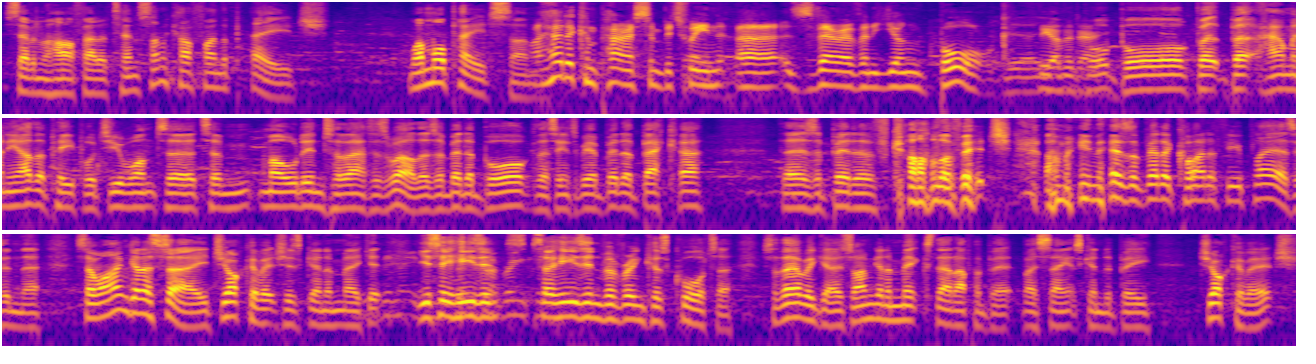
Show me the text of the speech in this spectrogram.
seven and a half out of ten. Someone can't find the page. One more page, son. I heard a comparison between uh, Zverev and a young Borg yeah, the other day. Borg, but but how many other people do you want to, to mould into that as well? There's a bit of Borg. There seems to be a bit of Becker. There's a bit of Karlovic. I mean, there's a bit of quite a few players in there. So I'm going to say Djokovic is going to make it. You see, he's in. So he's in Wawrinka's quarter. So there we go. So I'm going to mix that up a bit by saying it's going to be Djokovic.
